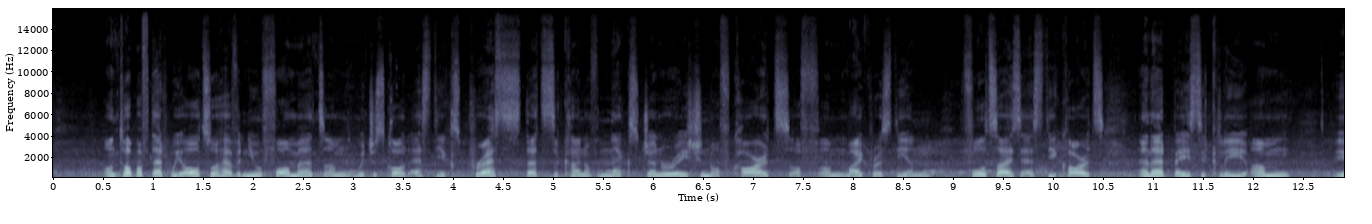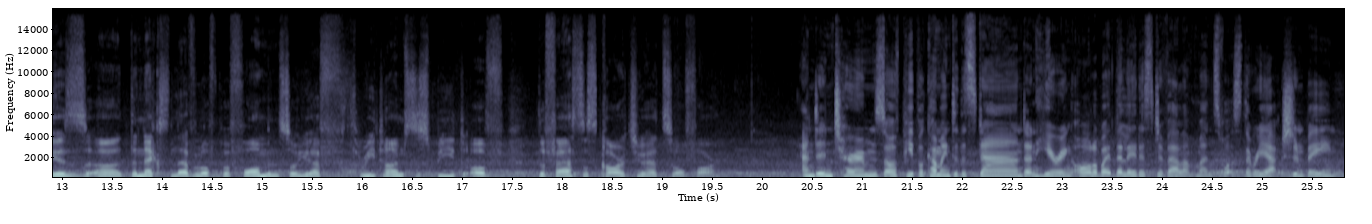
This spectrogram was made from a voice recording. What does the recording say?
On top of that, we also have a new format um, which is called SD Express. That's the kind of next generation of cards, of um, micro SD and full size SD cards, and that basically um, is uh, the next level of performance. So you have three times the speed of the fastest cards you had so far. And in terms of people coming to the stand and hearing all about the latest developments, what's the reaction been?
